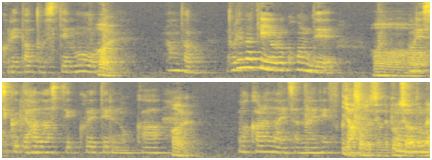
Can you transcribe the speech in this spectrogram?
くれたとしても、はい。なんだろうどれだけ喜んでああ嬉しくて話してくれてるのかはい。わからないじゃないですか。いやそうですよね文章だとね。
